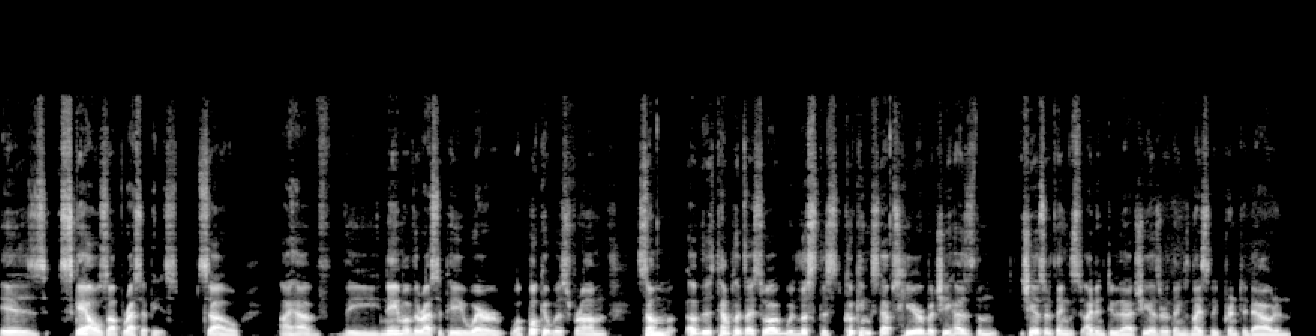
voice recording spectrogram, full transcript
is scales up recipes. So I have the name of the recipe, where what book it was from. Some of the templates I saw would list the cooking steps here, but she has them. She has her things. I didn't do that. She has her things nicely printed out and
